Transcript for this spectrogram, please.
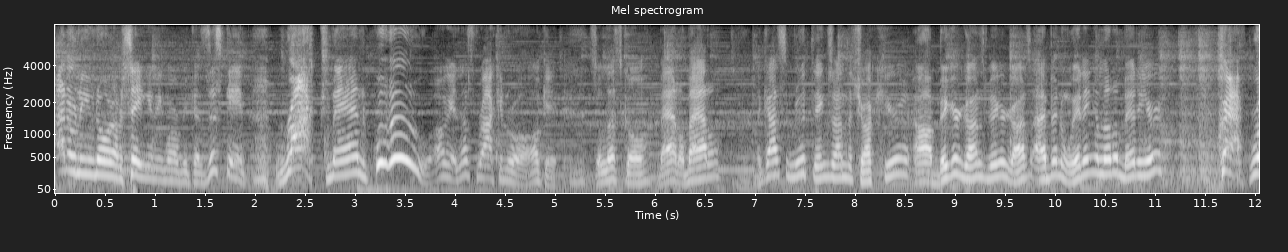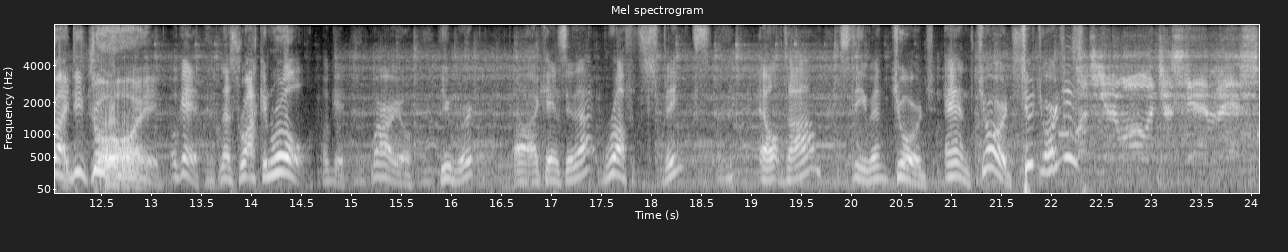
I don't even know what I'm saying anymore because this game rocks, man. Woohoo! Okay, let's rock and roll. Okay, so let's go. Battle, battle. I got some new things on the truck here. Uh, bigger guns, bigger guns. I've been winning a little bit here. Craft, ride, destroy! Okay, let's rock and roll. Okay, Mario, Hubert, uh, I can't say that. Rough Sphinx, El Tom, Steven, George, and George. Two Georges? Let's get them all and just stand this.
